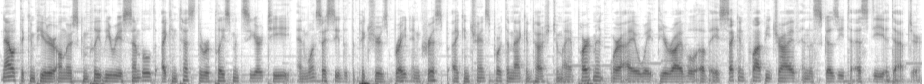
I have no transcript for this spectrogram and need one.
Now with the computer almost completely reassembled, I can test the replacement CRT, and once I see that the picture is bright and crisp, I can transport the Macintosh to my apartment where I await the arrival of a second floppy drive and the SCSI to SD adapter.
